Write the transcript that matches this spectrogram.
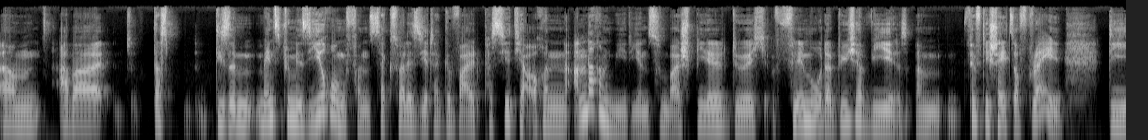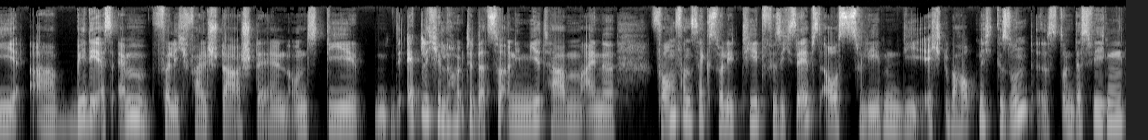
Ähm, aber das, diese Mainstreamisierung von sexualisierter Gewalt passiert ja auch in anderen Medien, zum Beispiel durch Filme oder Bücher wie ähm, Fifty Shades of Grey, die äh, BDSM völlig falsch darstellen und die etliche Leute dazu animiert haben, eine Form von Sexualität für sich selbst auszuleben, die echt überhaupt nicht gesund ist. Und deswegen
